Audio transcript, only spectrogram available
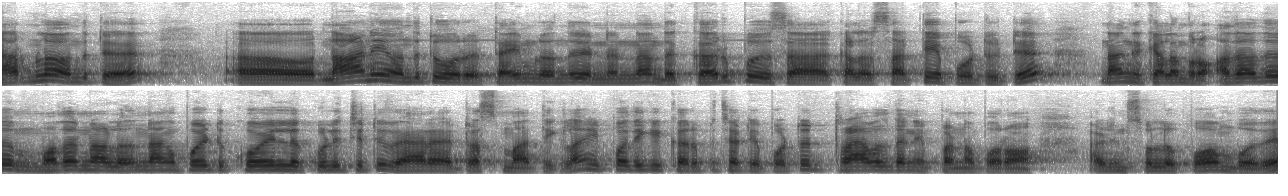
நார்மலாக வந்துட்டு நானே வந்துட்டு ஒரு டைமில் வந்து என்னென்னா அந்த கருப்பு ச கலர் சட்டையை போட்டுக்கிட்டு நாங்கள் கிளம்புறோம். அதாவது முதல் நாள் வந்து நாங்கள் போயிட்டு கோயிலில் குளிச்சுட்டு வேறு ட்ரெஸ் மாற்றிக்கலாம் இப்போதைக்கு கருப்பு சட்டையை போட்டு ட்ராவல் தானே பண்ண போகிறோம் அப்படின்னு சொல்லி போகும்போது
